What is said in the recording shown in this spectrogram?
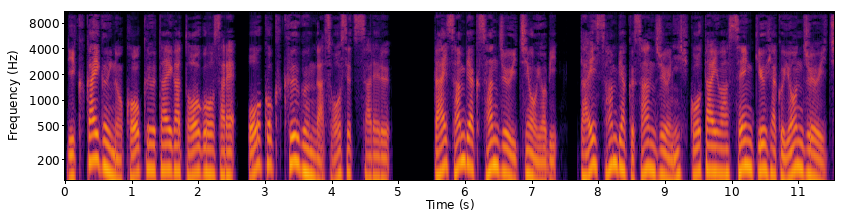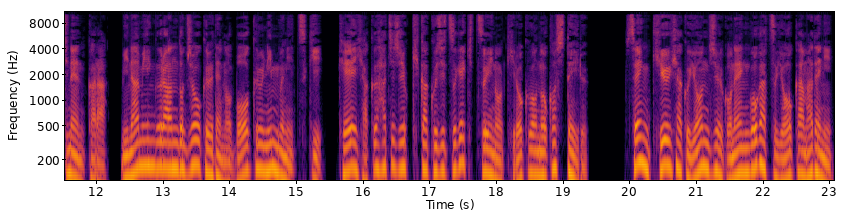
陸海軍の航空隊が統合され、王国空軍が創設される。第331及び、第332飛行隊は1941年から南イングランド上空での防空任務につき、計180機確実撃墜の記録を残している。1945年5月8日までに、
